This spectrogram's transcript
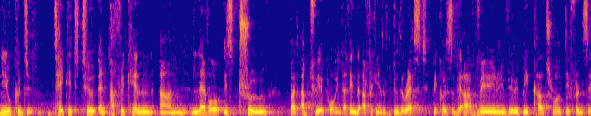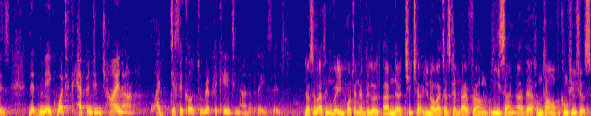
you could take it to an African um, level is true, but up to a point. I think the Africans have to do the rest because there are very, very big cultural differences that make what happened in China quite difficult to replicate in other places. That's I think very important because I'm the teacher. You know, I just came back from Nishan, uh, the hometown of Confucius.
